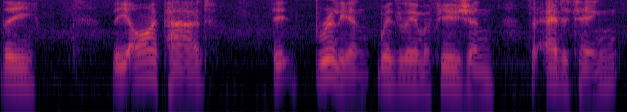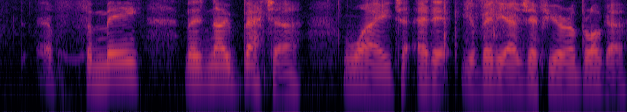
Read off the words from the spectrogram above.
the the iPad it's brilliant with LumaFusion for editing. Uh, for me, there's no better way to edit your videos if you're a blogger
